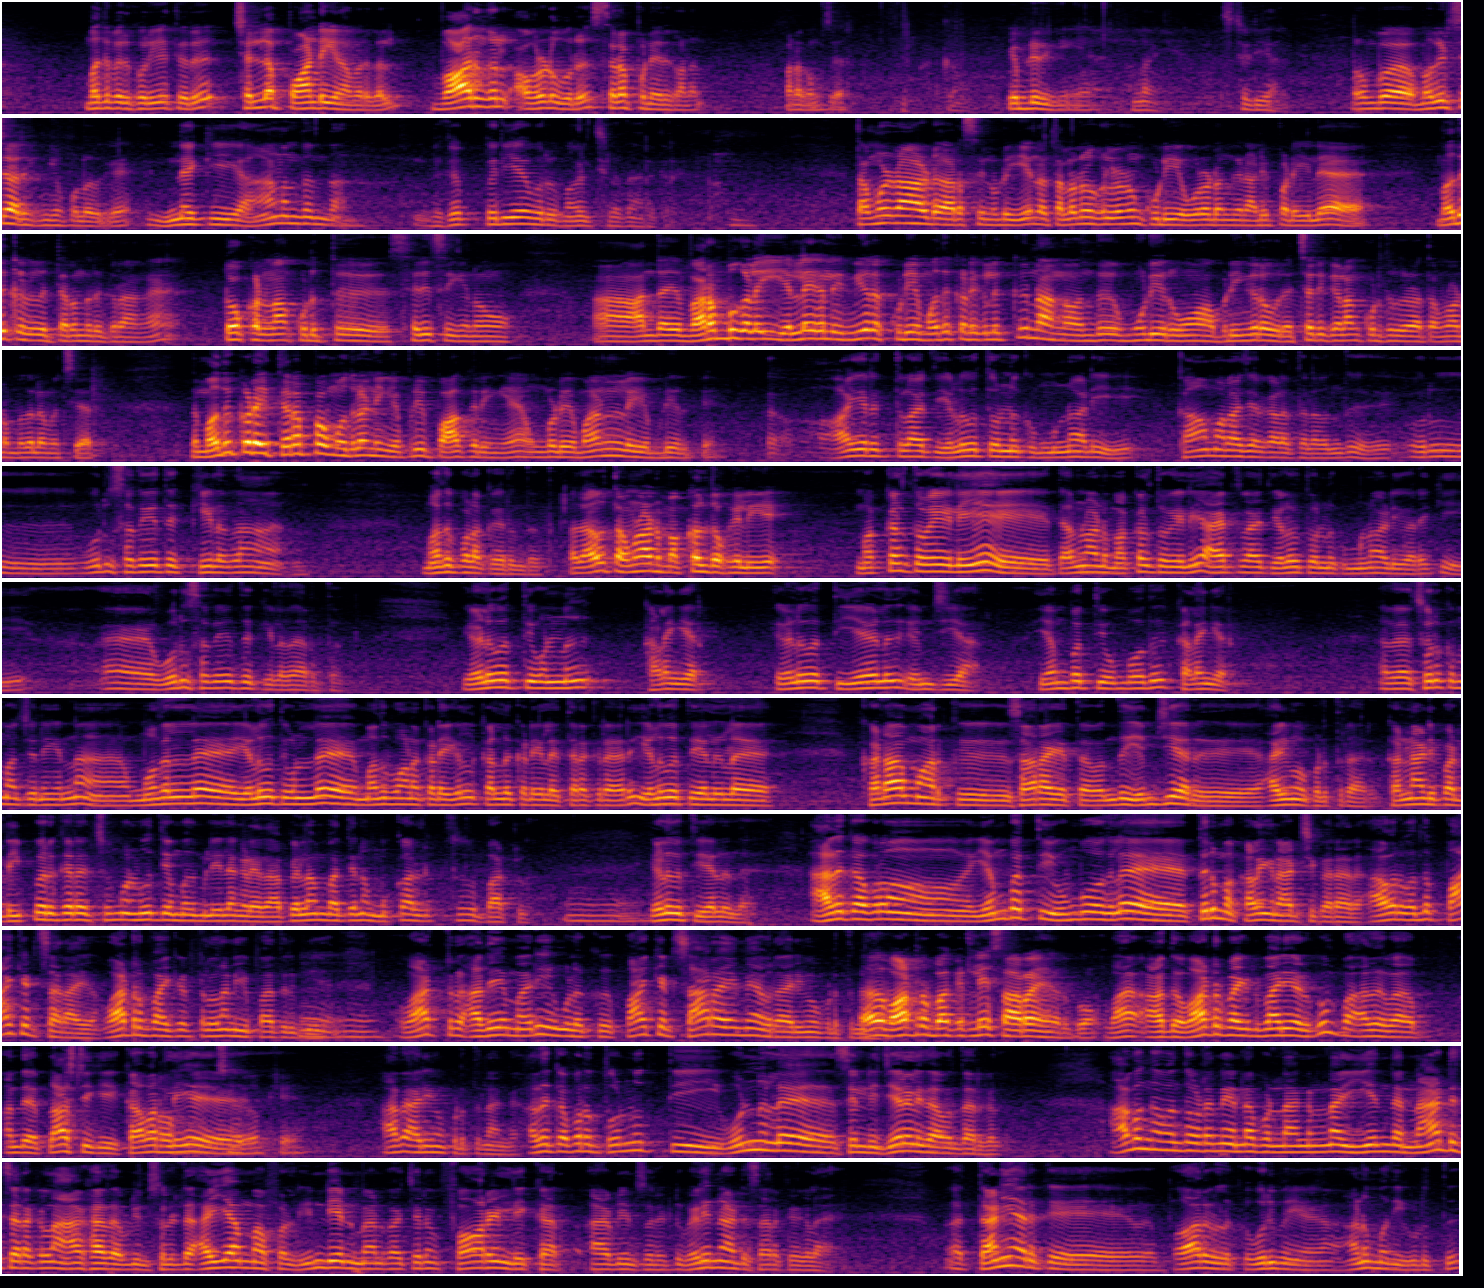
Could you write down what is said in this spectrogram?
மதுபெருக்குரிய திரு செல்ல பாண்டியன் அவர்கள். வாருங்கள் அவரோட ஒரு சிறப்பு நேர்காணல். வணக்கம் சார். எப்படி இருக்கீங்க? நல்லா ஸ்டடியாக ரொம்ப மகிழ்ச்சியாக இருக்கீங்க போல இருக்கு. இன்னைக்கு ஆனந்தம் தான் மிகப்பெரிய ஒரு மகிழ்ச்சியில் தான் இருக்கிறேன். தமிழ்நாடு அரசினுடைய இந்த தளர்வுகளுடன் கூடிய ஊரடங்கின் அடிப்படையில் மதுக்கடைகளை திறந்திருக்கிறாங்க. டோக்கன்லாம் கொடுத்து சரி செய்யணும். அந்த வரம்புகளை எல்லைகளை மீறக்கூடிய மதுக்கடைகளுக்கு நாங்கள் வந்து மூடிடுவோம் அப்படிங்கிற ஒரு எச்சரிக்கைலாம் கொடுத்துருக்காரு தமிழ்நாடு முதலமைச்சர். இந்த மதுக்கடை திறப்பை முதல்ல நீங்கள் எப்படி பார்க்குறீங்க உங்களுடைய மனநிலை எப்படி இருக்கு? ஆயிரத்தி தொள்ளாயிரத்தி எழுவத்தொன்னுக்கு முன்னாடி காமராஜர் காலத்தில் வந்து ஒரு ஒரு சதவீதத்துக்கு கீழே தான் மது பழக்கம் இருந்தது. அதாவது தமிழ்நாடு மக்கள் தொகையிலேயே. மக்கள் தொகையிலேயே தமிழ்நாடு மக்கள் தொகையிலேயே ஆயிரத்தி தொள்ளாயிரத்தி எழுவத்தொன்னுக்கு முன்னாடி வரைக்கும் ஒரு சதவீதத்துக்கு கீழே தான் இருந்தது. எழுபத்தி ஒன்று கலைஞர் எழுபத்தி ஏழு எம்ஜிஆர் எண்பத்தி ஒம்பது கலைஞர். அதை சுருக்கமாக சொன்னீங்கன்னா முதல்ல எழுபத்தி ஒன்றில் மதுபான கடைகள் கள்ளு கடைகளை திறக்கிறாரு. எழுபத்தி ஏழில் கடாமார்க்கு சாராயத்தை வந்து எம்ஜிஆர் அறிமுகப்படுத்துகிறாரு கண்ணாடி பாட்டில் இப்போ இருக்கிற சும்மா நூற்றி ஐம்பது மில்லியெலாம் கிடையாது. அப்போல்லாம் பார்த்தீங்கன்னா முக்கால் லிட்டர் பாட்டில். எழுபத்தி ஏழில். அதுக்கப்புறம் எண்பத்தி ஒம்போதில் திரும்ப கலைஞர் ஆட்சிக்கு வராரு. அவர் வந்து பாக்கெட் சாராயம் வாட்டர் பாக்கெட்டெல்லாம் நீங்கள் பார்த்துருப்பீங்க வாட்டர் அதே மாதிரி உங்களுக்கு பாக்கெட் சாராயமே அவர் அறிமுகப்படுத்தினார். வாட்டர் பாக்கெட்லேயே சாராயம் இருக்கும். வா அது வாட்டர் பாக்கெட் மாதிரியே இருக்கும். அது அந்த பிளாஸ்டிக் கவர்லேயே ஓகே. அதை அறிமுகப்படுத்தினாங்க. அதுக்கப்புறம் தொண்ணூற்றி ஒன்றில் செல்வி ஜெயலலிதா வந்தார்கள். அவங்க வந்த உடனே என்ன பண்ணாங்கன்னா இந்த நாட்டு சரக்கெல்லாம் ஆகாது அப்படின்னு சொல்லிட்டு IMFL Indian manufacturing foreign liquor அப்படின்னு சொல்லிட்டு வெளிநாட்டு சரக்குகளை தனியாருக்கு பார்களுக்கு உரிமை அனுமதி கொடுத்து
